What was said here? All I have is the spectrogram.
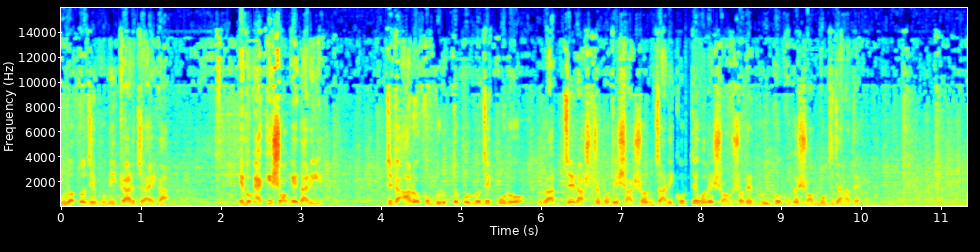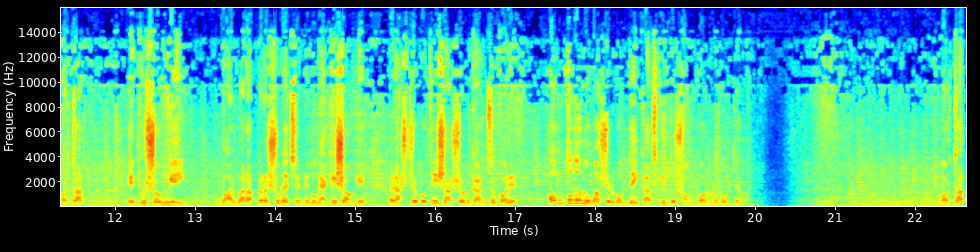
মূলত যে ভূমিকার জায়গা। এবং একই সঙ্গে দাঁড়িয়ে, যেটা আরও খুব গুরুত্বপূর্ণ, যে কোনো রাজ্যে রাষ্ট্রপতি শাসন জারি করতে হলে সংসদের দুই কক্ষকে সম্মতি জানাতে হয়। অর্থাৎ এই প্রসঙ্গেই বারবার আপনারা শুনেছেন এবং একই সঙ্গে রাষ্ট্রপতি শাসন কার্যকরের অন্তত দু মাসের মধ্যে এই কাজ কিন্তু সম্পন্ন করতে হয়। অর্থাৎ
